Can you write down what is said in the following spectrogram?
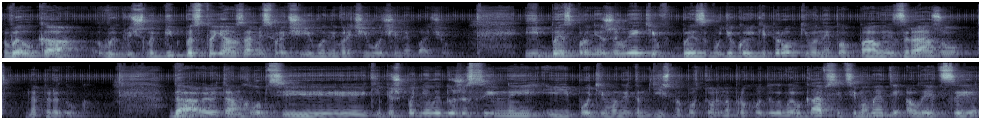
ВЛК виключно підпис стояв замість врачів, вони врачів очі не бачили. І без бронежилетів, без будь-якої екіпіровки вони попали зразу напередок. Да, е, там хлопці кіпіш підняли дуже сильний, і потім вони там дійсно повторно проходили ВЛК, всі ці моменти, але це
